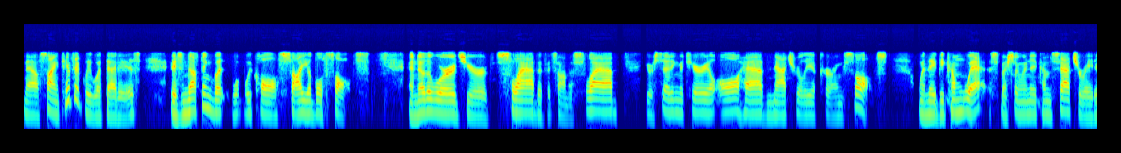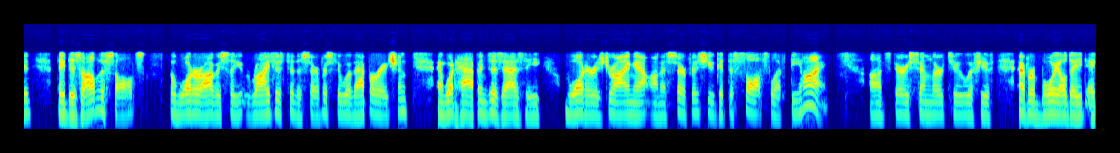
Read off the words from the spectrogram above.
Now, scientifically, what that is, is nothing but what we call soluble salts. In other words, your slab, if it's on a slab, your setting material all have naturally occurring salts. When they become wet, especially when they become saturated, they dissolve the salts. The water obviously rises to the surface through evaporation. And what happens is, as the water is drying out on the surface, you get the salts left behind. Uh, it's very similar to if you've ever boiled a, a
